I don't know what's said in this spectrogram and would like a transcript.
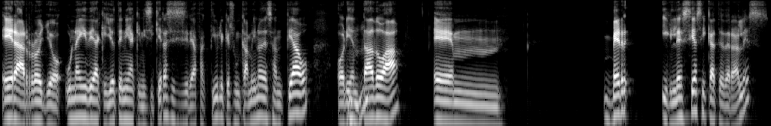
era rollo, una idea que yo tenía que ni siquiera sé si sería factible, que es un camino de Santiago orientado a em, ver iglesias y catedrales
